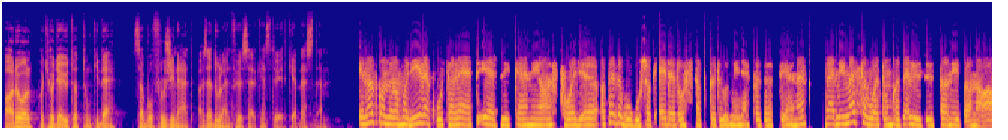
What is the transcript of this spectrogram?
Arról, hogy hogyan jutottunk ide, Szabó Fruzsinát, az Eduline főszerkesztőjét kérdeztem. Én azt gondolom, hogy évek óta lehet érzékelni azt, hogy a pedagógusok egyre rosszabb körülmények között élnek. Bár még messze voltunk az előző tanéban a,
